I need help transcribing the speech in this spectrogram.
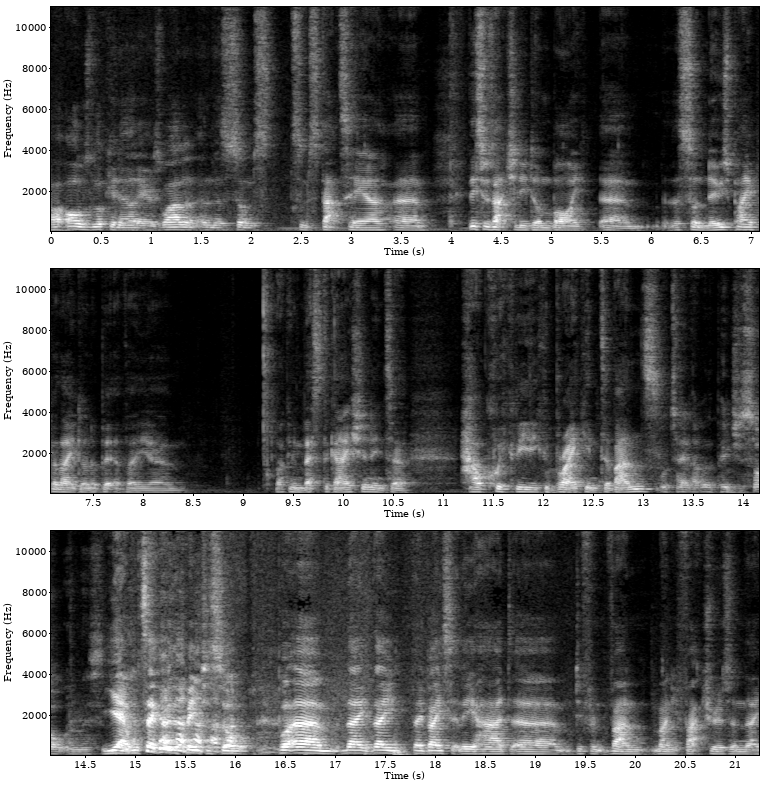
I, I was looking earlier as well, and, and there's some some stats here. Um, this was actually done by um, the Sun newspaper. They done a bit of a um, like an investigation into how quickly you could break into vans. We'll take that with a pinch of salt in this. Yeah, we'll take it with a pinch of salt. But um, they, they, they basically had um, different van manufacturers and they,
